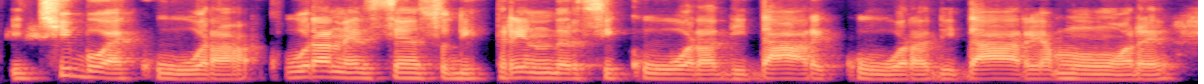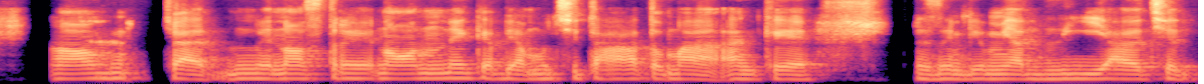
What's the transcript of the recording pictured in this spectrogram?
Il cibo è cura, cura nel senso di prendersi cura, di dare cura, di dare amore, no? Cioè, le nostre nonne che abbiamo citato, ma anche per esempio mia zia, cioè,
